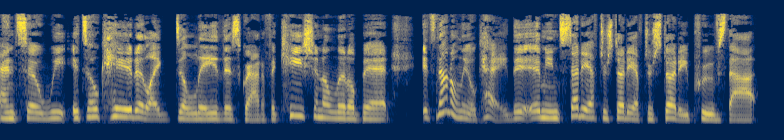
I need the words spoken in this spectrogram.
And so we, it's okay to like delay this gratification a little bit. It's not only okay. They, I mean, study after study after study proves that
